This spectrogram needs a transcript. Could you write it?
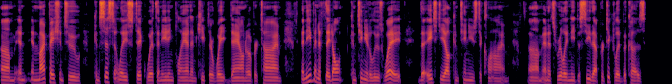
um, in, in my patients who consistently stick with an eating plan and keep their weight down over time, and even if they don't continue to lose weight, the HDL continues to climb. Um, and it's really neat to see that, particularly because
